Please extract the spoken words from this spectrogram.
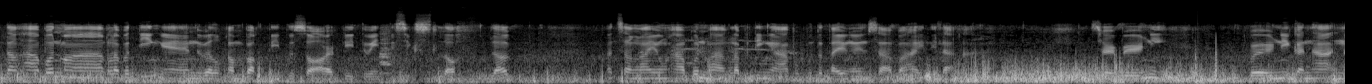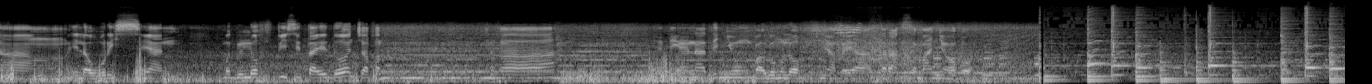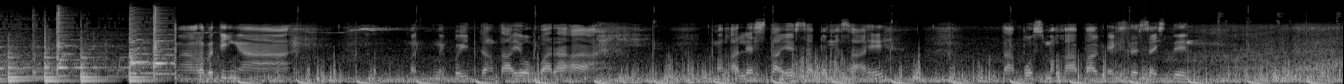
Magandang hapon mga klabating and welcome back dito sa RK26 Loft Vlog. At sa ngayong hapon mga klabating, ah, pupunta tayo ngayon sa bahay nila ah, Sir Bernie. Bernie Kanha ng Ilauris. Yan. Maglo-loft visit tayo doon. Tsaka, tsaka titingnan natin yung bagong loft niya. Kaya tara, samahan niyo ako. mga kalabating ah lang tayo para ah, makales tayo sa pamasahe. Tapos makapag exercise din.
